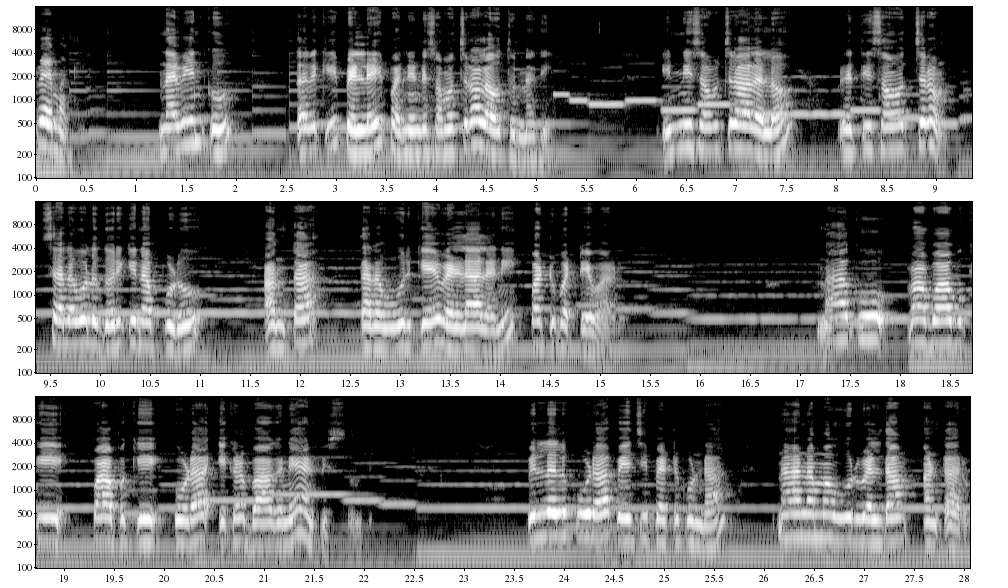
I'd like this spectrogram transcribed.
ప్రేమకి. నవీన్కు తనకి పెళ్ళై పన్నెండు సంవత్సరాలు అవుతున్నది. ఇన్ని సంవత్సరాలలో ప్రతి సంవత్సరం సెలవులు దొరికినప్పుడు అంతా తన ఊరికే వెళ్ళాలని పట్టుపట్టేవాడు నాకు మా బాబుకి పాపకి కూడా ఇక్కడ బాగానే అనిపిస్తుంది. పిల్లలు కూడా పేచీ పెట్టకుండా నానమ్మ ఊరు వెళ్దాం అంటారు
